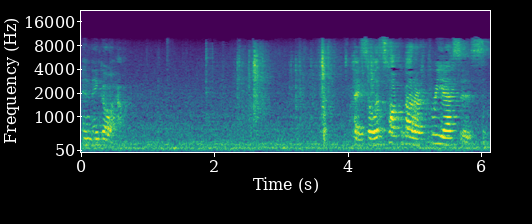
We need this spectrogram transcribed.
and they go out. Okay, so let's talk about our three S's.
